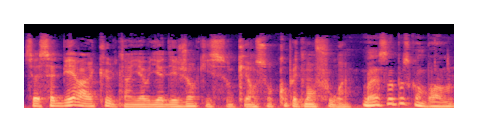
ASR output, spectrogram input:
Cette bière a un culte. hein. Il y, a, il y a des gens qui, sont, qui en sont complètement fous, hein. Ben, ça peut se comprendre.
